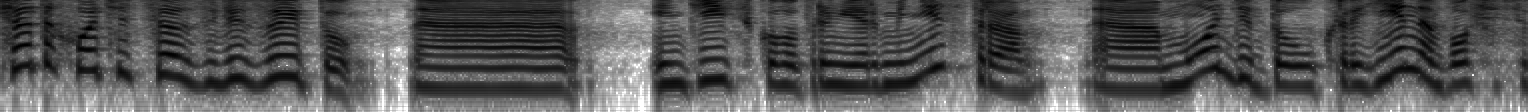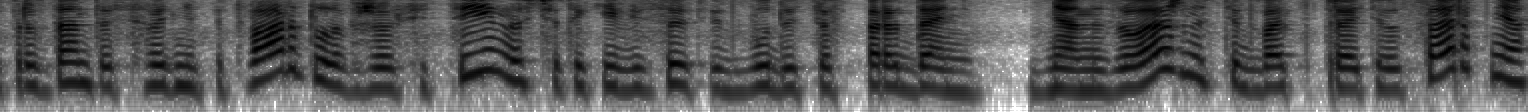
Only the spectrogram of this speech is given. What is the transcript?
почати хочеться з візиту. Індійського прем'єр-міністра е, моді до України в офісі президента сьогодні підтвердили вже офіційно, що такий візит відбудеться в переддень Дня Незалежності, 23 серпня.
